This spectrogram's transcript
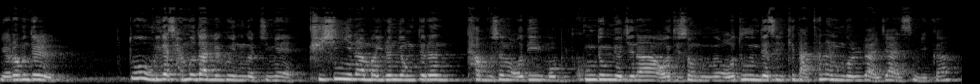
여러분들 또 우리가 잘못 알고 있는 것 중에 귀신이나 뭐 이런 영들은 다 무슨 어디 뭐 공동묘지나 어디서 뭐 어두운 데서 이렇게 나타나는 걸로 알지 않습니까?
